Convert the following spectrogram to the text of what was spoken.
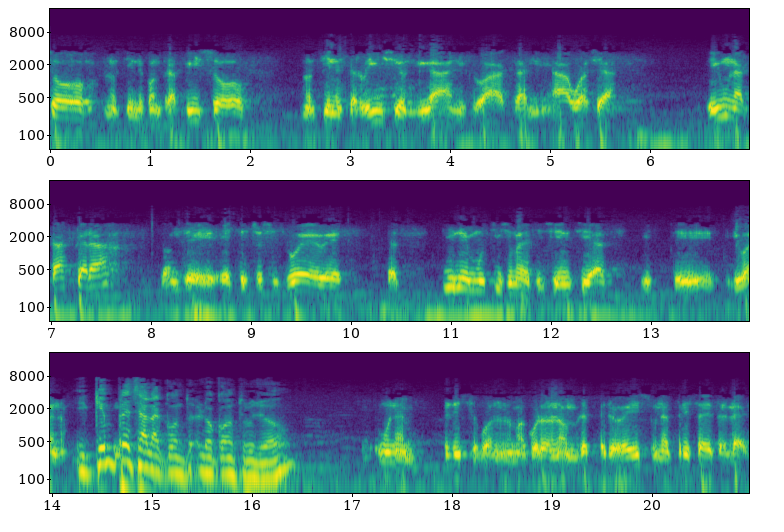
No tiene piso, no tiene contrapiso, no tiene servicios, ni gas, ni cloaca, ni agua, o sea, es una cáscara donde el techo se llueve, tiene muchísimas deficiencias, este, y bueno. ¿Y qué empresa la lo construyó? Una empresa, bueno, no me acuerdo el nombre, pero es una empresa de Trelew.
